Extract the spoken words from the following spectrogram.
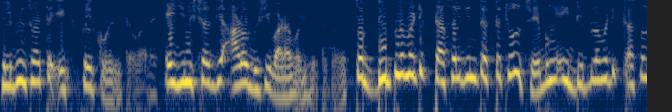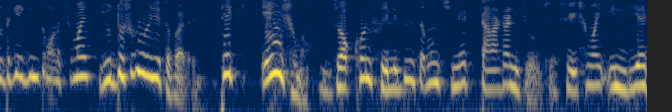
ফিলিপিন্স হয়তো এক্সপেল করে দিতে পারে। এই জিনিসটা দিয়ে আরও বেশি বাড়াবাড়ি হতে পারে। তো ডিপ্লোম্যাটিক টাসেল কিন্তু একটা চলছে এবং এই ডিপ্লোম্যাটিক টাসেল থেকেই কিন্তু অনেক সময় যুদ্ধ শুরু হয়ে যেতে পারে। ঠিক এই সময় যখন ফিলিপিন্স এবং চীনের টানাটানি চলছে, সেই সময় ইন্ডিয়ার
